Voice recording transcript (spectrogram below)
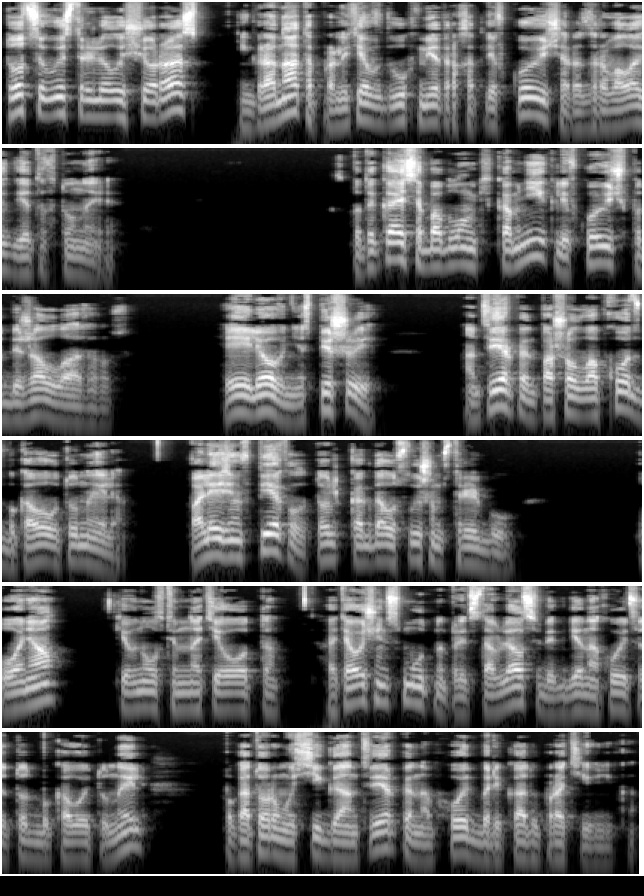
Тоци выстрелил еще раз, и граната, пролетев в двух метрах от Левковича, разорвалась где-то в туннеле. Спотыкаясь об обломке камней, к Левковичу подбежал Лазарус. «Эй, Лев, не спеши!» Антверпен пошел в обход с бокового туннеля. «Полезем в пекло, только когда услышим стрельбу». «Понял», — кивнул в темноте Отто, хотя очень смутно представлял себе, где находится тот боковой туннель, по которому Сига Антверпен обходит баррикаду противника.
